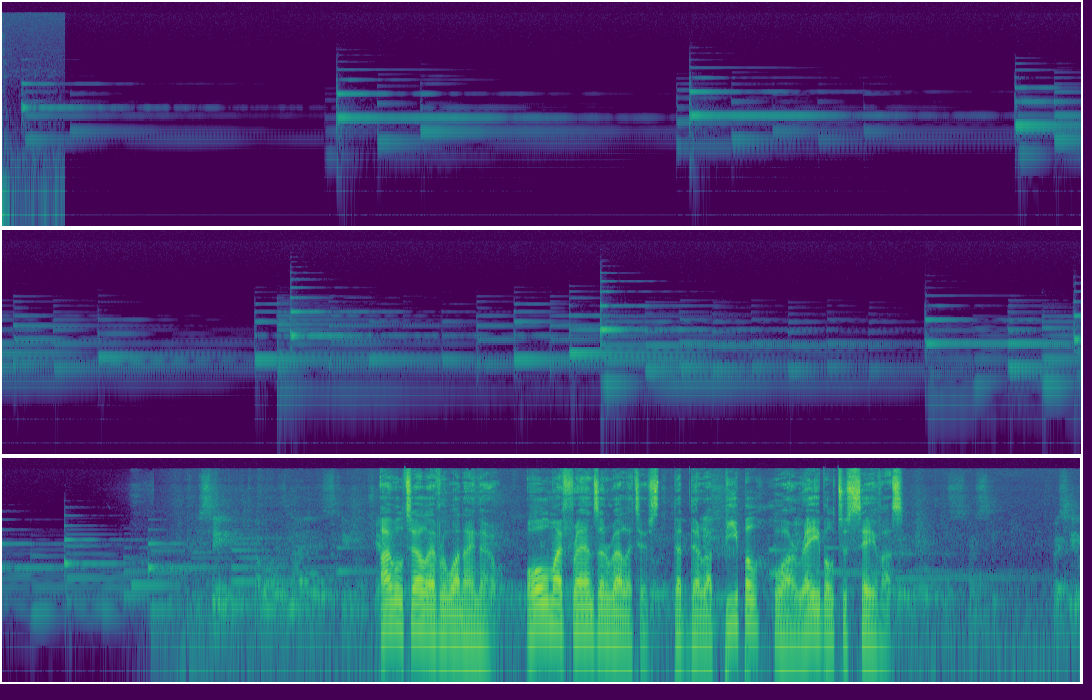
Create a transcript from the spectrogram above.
I will tell everyone I know, all my friends and relatives, that there are people who are able to save us.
